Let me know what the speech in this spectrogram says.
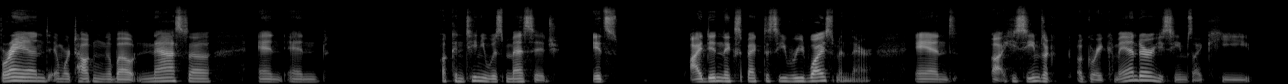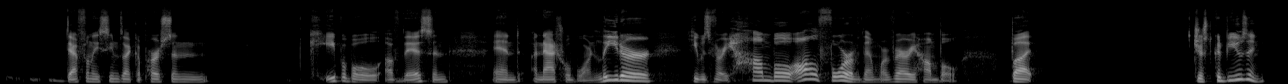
brand and we're talking about NASA and and a continuous message, it's I didn't expect to see Reid Wiseman there, and uh, he seems like a great commander. He seems like he definitely seems like a person capable of this and and a natural born leader. He was very humble. All four of them were very humble, but just confusing.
